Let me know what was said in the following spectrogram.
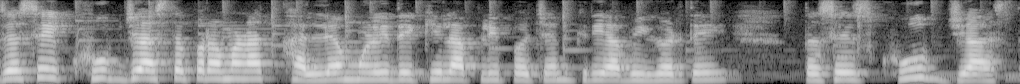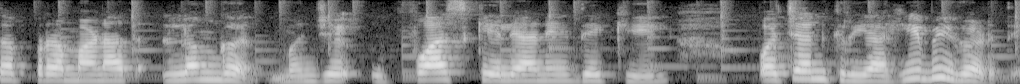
जसे खूप जास्त प्रमाणात खाल्ल्यामुळे देखील आपली पचनक्रिया बिघडते तसेच खूप जास्त प्रमाणात लंघन म्हणजे उपवास केल्याने देखील पचनक्रिया ही बिघडते.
